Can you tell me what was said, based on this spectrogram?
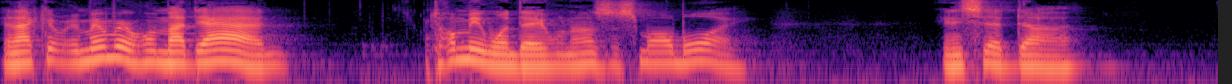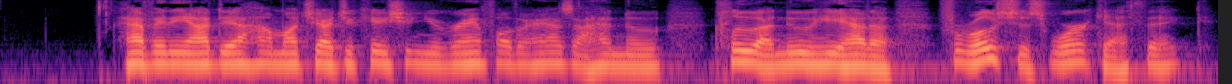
And I can remember when my dad told me one day when I was a small boy, and he said, uh, Have any idea how much education your grandfather has? I had no clue. I knew he had a ferocious work ethic,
